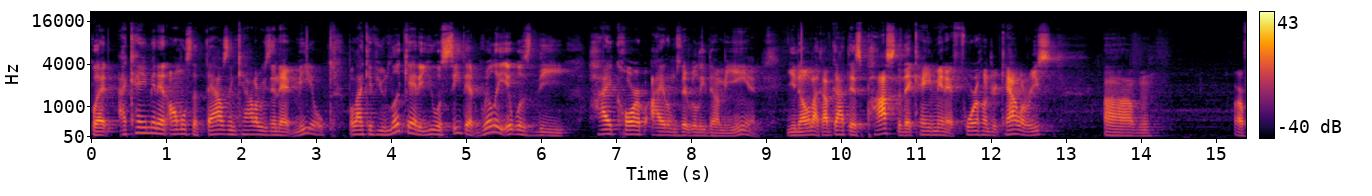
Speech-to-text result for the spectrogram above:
But I came in at almost a thousand calories in that meal. But like if you look at it, you will see that really it was the high carb items that really done me in. You know, like I've got this pasta that came in at 400 calories. Um, or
